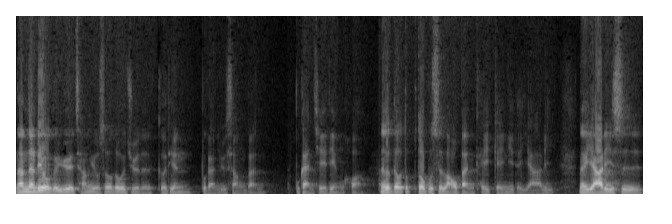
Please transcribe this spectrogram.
那那六个月，常有时候都会觉得隔天不敢去上班，不敢接电话，那个都都不是老板可以给你的压力，那个压力是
